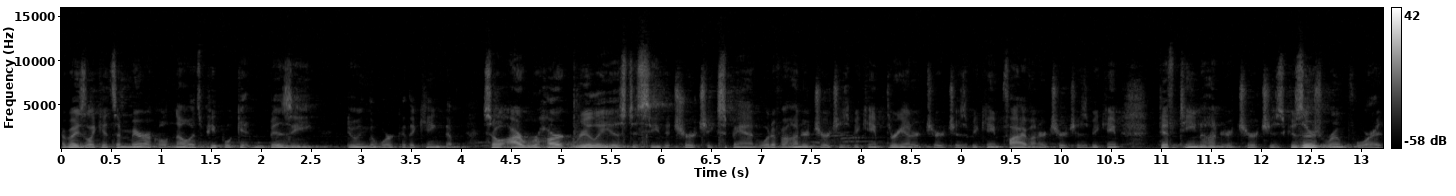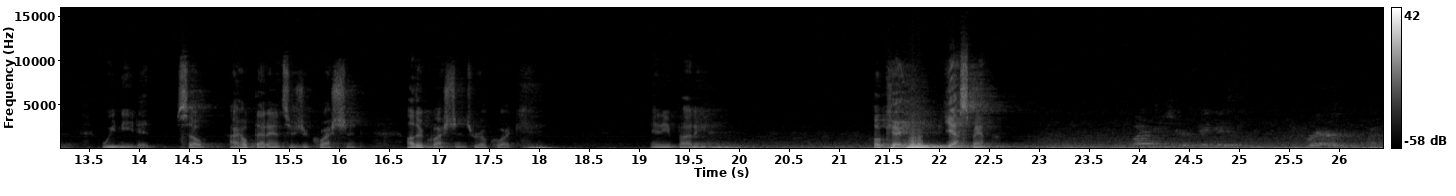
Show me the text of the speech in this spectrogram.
Everybody's like, it's a miracle. No, it's people getting busy doing the work of the kingdom. So our heart really is to see the church expand. What if 100 churches became 300 churches, became 500 churches, became 1,500 churches? Because there's room for it. We need it. So I hope that answers your question. Other questions, real quick. Anybody? Okay. Yes, ma'am. What is your biggest prayer request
